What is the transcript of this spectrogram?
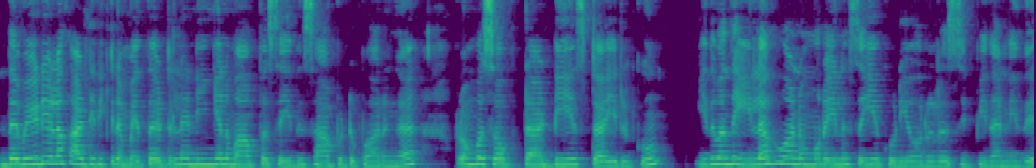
இந்த வீடியோவில் காட்டியிருக்கிற மெத்தடில் நீங்களும் ஆப்பை செய்து சாப்பிட்டு பாருங்கள் ரொம்ப சாஃப்டாக டேஸ்ட்டாக இருக்கும். இது வந்து இலகுவான முறையில் செய்யக்கூடிய ஒரு ரெசிபி தான் இது.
